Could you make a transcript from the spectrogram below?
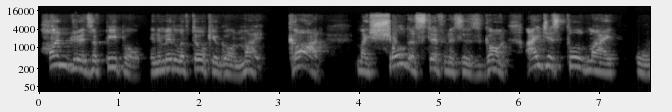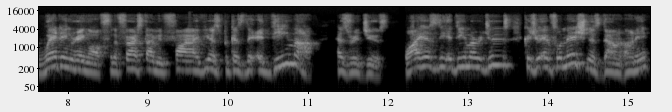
Hundreds of people in the middle of Tokyo going, My God, my shoulder stiffness is gone. I just pulled my wedding ring off for the first time in five years because the edema has reduced. Why has the edema reduced? Because your inflammation is down, honey,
